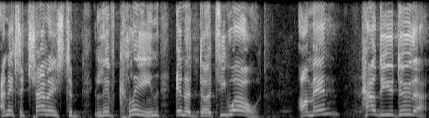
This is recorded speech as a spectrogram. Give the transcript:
And it's a challenge to live clean in a dirty world. Amen? How do you do that?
